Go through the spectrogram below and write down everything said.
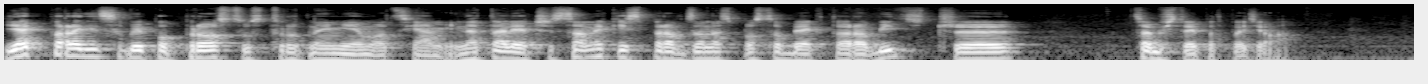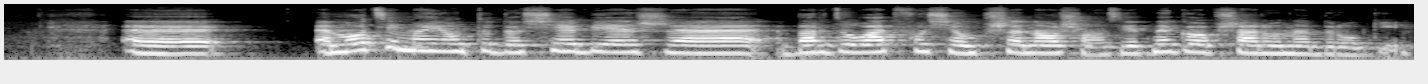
jak poradzić sobie po prostu z trudnymi emocjami. Natalia, czy są jakieś sprawdzone sposoby, jak to robić, czy co byś tutaj podpowiedziała? E, Emocje mają to do siebie, że bardzo łatwo się przenoszą z jednego obszaru na drugi.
